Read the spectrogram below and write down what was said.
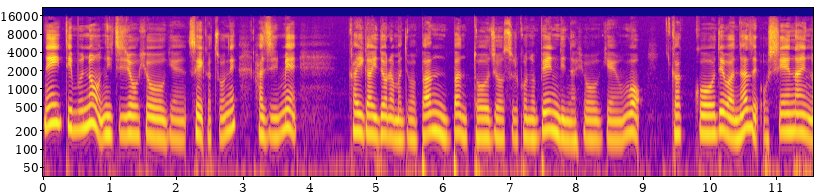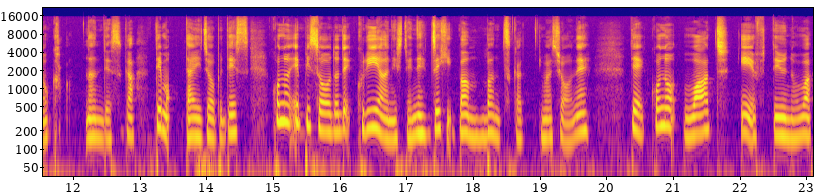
ネイティブの日常表現生活をねはじめ海外ドラマではバンバン登場するこの便利な表現を学校ではなぜ教えないのかなんですがでも大丈夫です。このエピソードでクリアにしてね是非バンバン使いましょうね。でこの What if っていうのは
